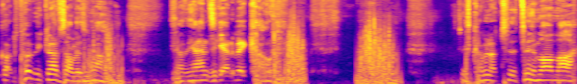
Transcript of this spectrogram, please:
Got to put my gloves on as well, so the hands are getting a bit cold. Just coming up to the two mile mark.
